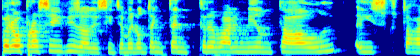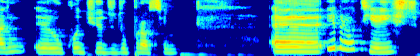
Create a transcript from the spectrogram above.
para o próximo episódio. Assim também não tenho tanto trabalho mental a executar uh, o conteúdo do próximo. Uh, e pronto, e é isto.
